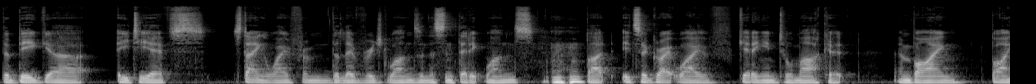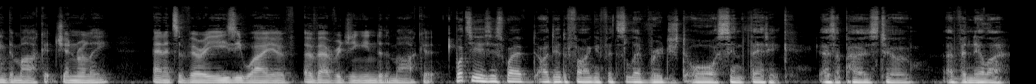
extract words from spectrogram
the big uh, ETFs, staying away from the leveraged ones and the synthetic ones. Mm-hmm. But it's a great way of getting into a market and buying buying the market generally. And it's a very easy way of, of averaging into the market. What's the easiest way of identifying if it's leveraged or synthetic as opposed to a vanilla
